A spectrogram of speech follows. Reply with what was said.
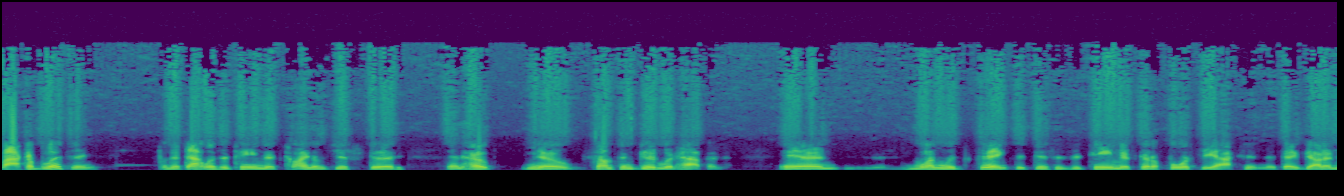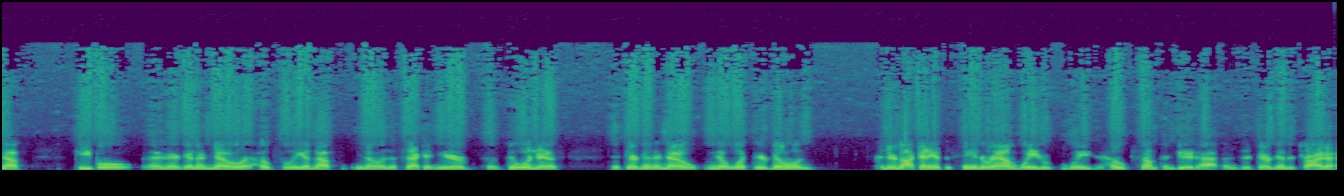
lack of blitzing, that that was a team that kind of just stood and hoped you know, something good would happen. And one would think that this is the team that's going to force the action, that they've got enough people and they're going to know, hopefully enough, you know, in the second year of doing this, that they're going to know, you know, what they're doing and they're not going to have to stand around, wait, wait and hope something good happens, that they're going to try to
